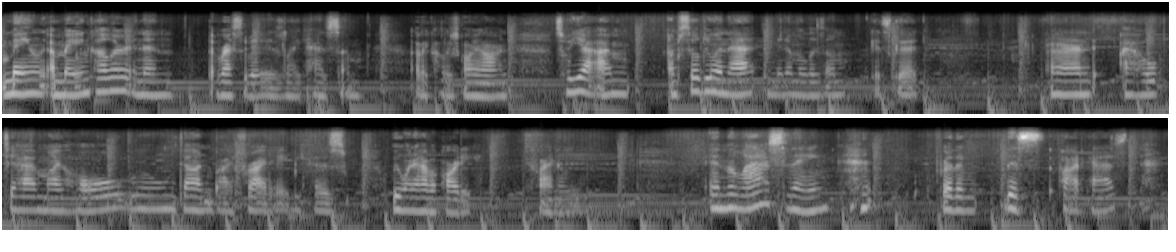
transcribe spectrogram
mainly a main color and then the rest of it is like has some other colors going on. So yeah, I'm I'm still doing that minimalism. It's good. And I hope to have my whole room done by Friday because we want to have a party finally. And the last thing for the this podcast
